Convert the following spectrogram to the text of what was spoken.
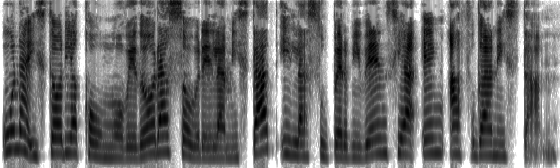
una historia conmovedora sobre la amistad y la supervivencia en Afganistán.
